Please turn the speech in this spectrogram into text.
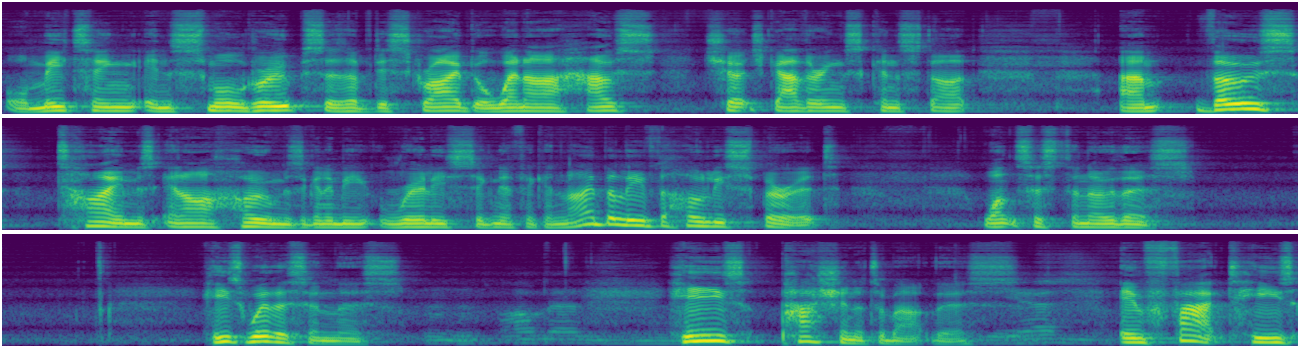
or meeting in small groups, as I've described, or when our house church gatherings can start, um, those times in our homes are going to be really significant. And I believe the Holy Spirit wants us to know this. He's with us in this. He's passionate about this. In fact, He's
